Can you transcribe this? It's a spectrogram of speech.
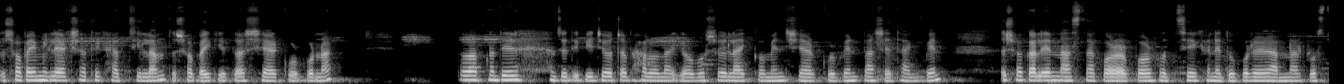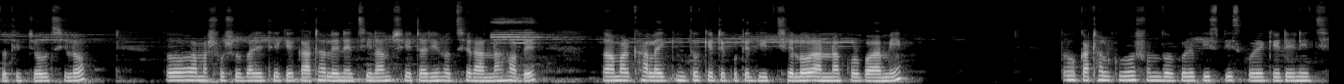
তো সবাই মিলে একসাথে খাচ্ছিলাম। তো সবাইকে তো আর শেয়ার করব না। তো আপনাদের যদি ভিডিওটা ভালো লাগে, অবশ্যই লাইক কমেন্ট শেয়ার করবেন, পাশে থাকবেন। সকালের নাস্তা করার পর হচ্ছে এখানে দুপুরে রান্নার প্রস্তুতি চলছিল। তো আমার শ্বশুরবাড়ি থেকে কাঁঠাল এনেছিলাম, সেটারই হচ্ছে রান্না হবে। তো আমার খালাই কিন্তু কেটে কুটে দিচ্ছিল, রান্না করব আমি। তো কাঁঠালগুলো সুন্দর করে পিস পিস করে কেটে নিচ্ছি,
